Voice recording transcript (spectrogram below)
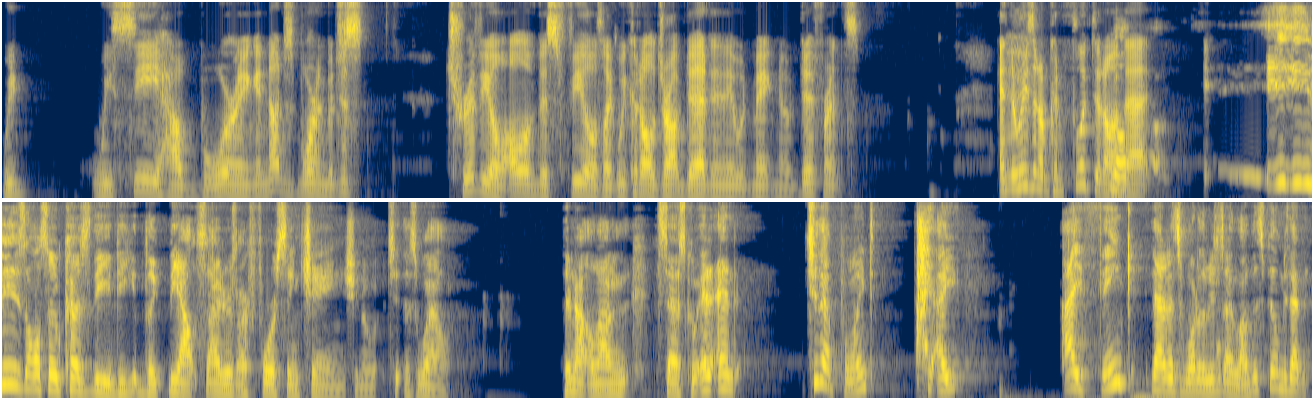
we we see how boring and not just boring but just trivial all of this feels like we could all drop dead and it would make no difference. And the reason I'm conflicted on Well, that it, is also because the, the, the, the outsiders are forcing change, you know, to, as well. They're not allowing the status quo, and, and to that point, I, I I think that is one of the reasons I love this film is that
